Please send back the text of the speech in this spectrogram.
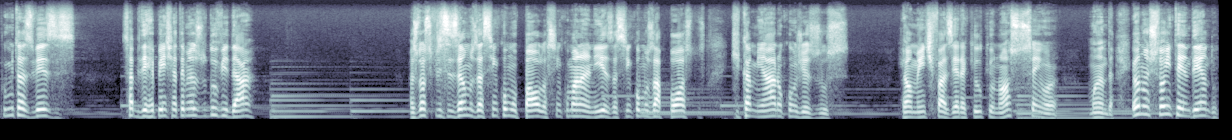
Por muitas vezes, sabe, de repente até mesmo duvidar. Mas nós precisamos, assim como Paulo, assim como Ananias, assim como os apóstolos que caminharam com Jesus, realmente fazer aquilo que o nosso Senhor manda. Eu não estou entendendo,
